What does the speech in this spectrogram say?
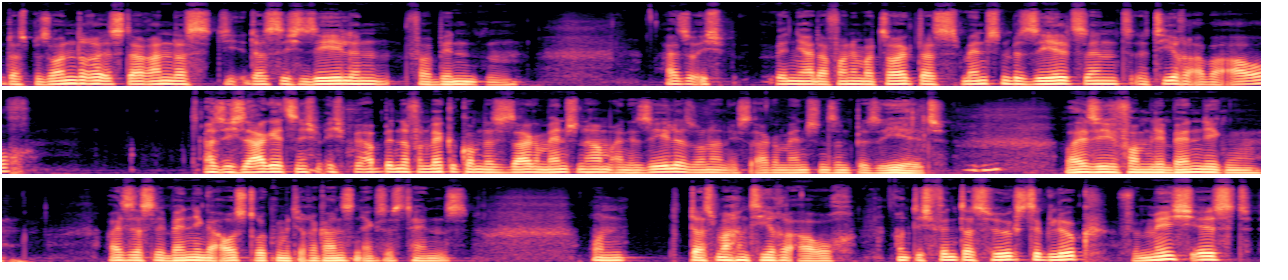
das Besondere ist daran, dass, die, dass sich Seelen verbinden. Also ich bin ja davon überzeugt, dass Menschen beseelt sind, äh, Tiere aber auch. Also ich sage jetzt nicht, ich bin davon weggekommen, dass ich sage, Menschen haben eine Seele, sondern ich sage, Menschen sind beseelt, mhm. weil sie vom Lebendigen, weil sie das Lebendige ausdrücken mit ihrer ganzen Existenz. Und das machen Tiere auch. Und ich finde, das höchste Glück für mich ist,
